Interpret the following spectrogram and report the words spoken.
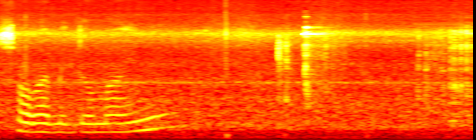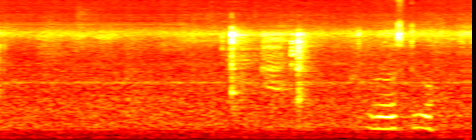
So let me do mine. Let's go.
